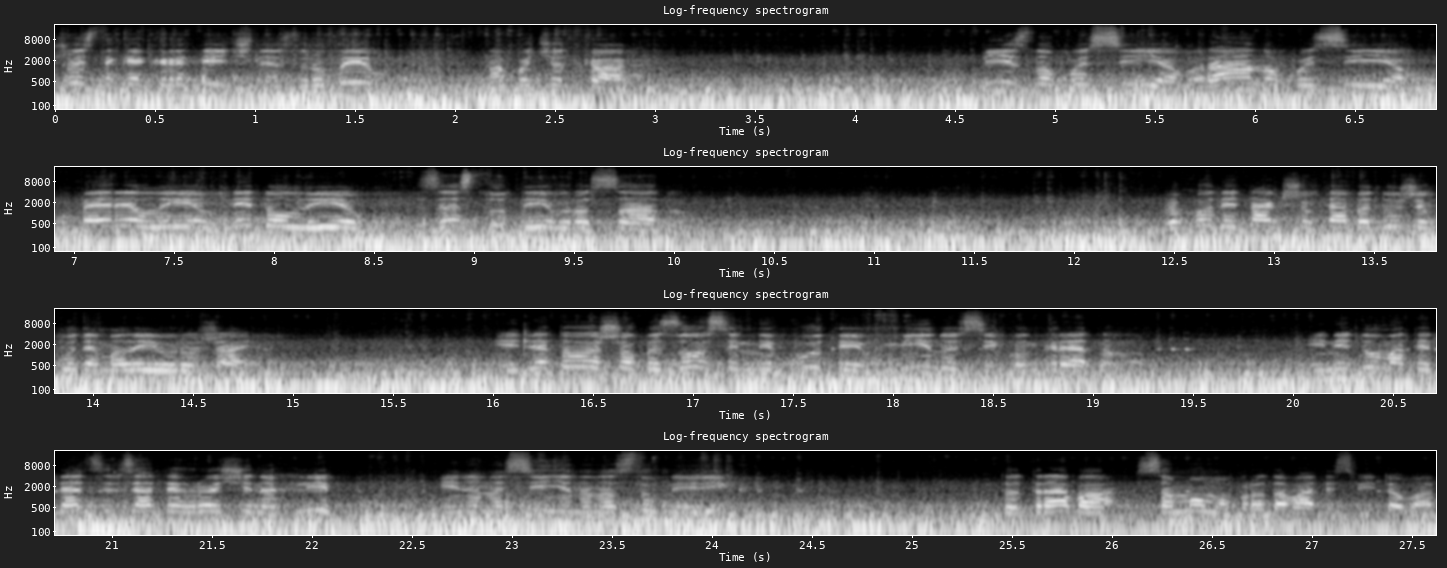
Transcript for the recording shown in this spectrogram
щось таке критичне зробив на початках. Пізно посіяв, рано посіяв, перелив, не долив, застудив розсаду. Виходить так, що в тебе дуже буде малий урожай. І для того, щоб зовсім не бути в мінусі конкретному і не думати, де це взяти гроші на хліб і на насіння на наступний рік, то треба самому продавати свій товар.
